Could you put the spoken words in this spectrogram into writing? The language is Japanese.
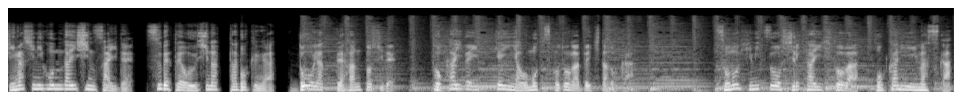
東日本大震災で全てを失った僕がどうやって半年で都会で一軒家を持つことができたのか。その秘密を知りたい人は他にいますか？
